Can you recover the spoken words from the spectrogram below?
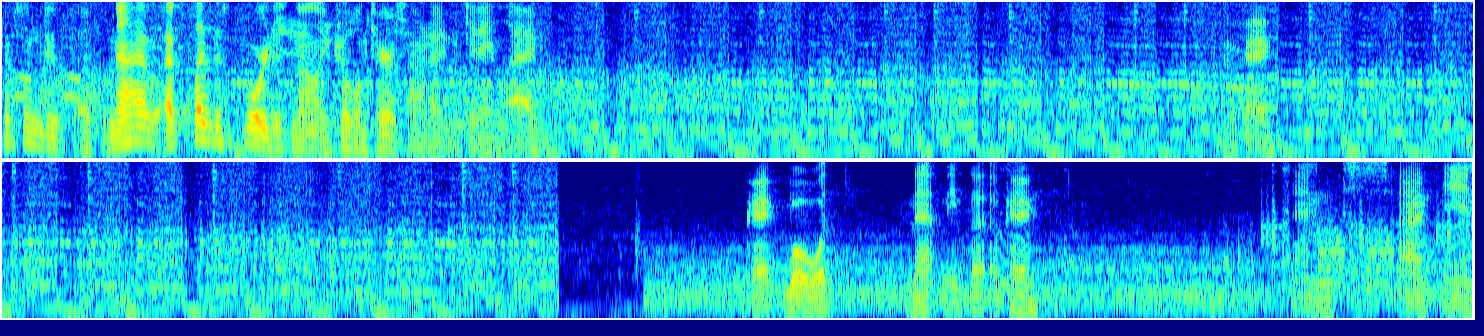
There's something to do with that. Nah, I've, I've played this before, just not like Trouble in Terrorist Town. I didn't get any lag. Okay. Okay, whoa, what? Map me, but okay. And I'm in.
